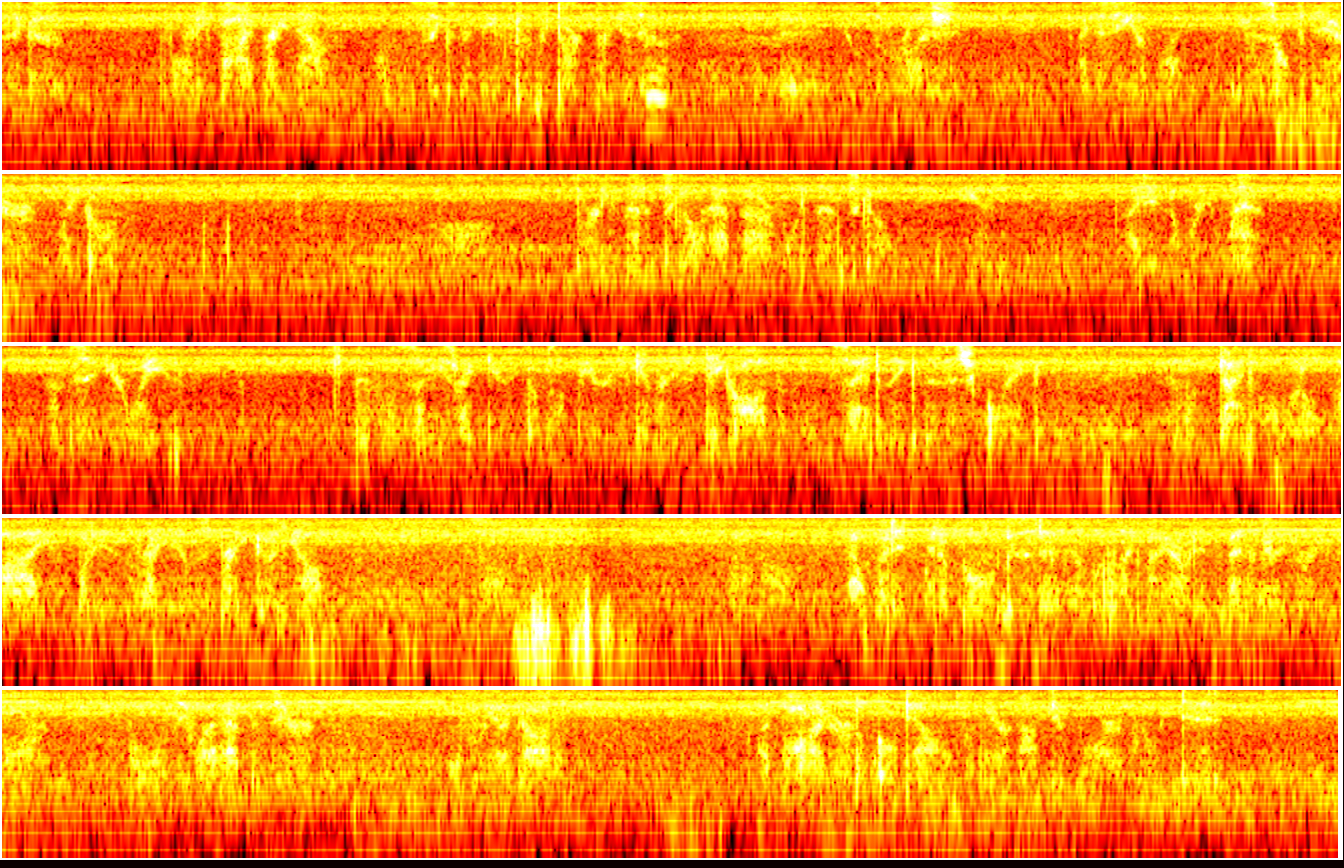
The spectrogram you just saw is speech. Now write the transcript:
6:45 right now. It's almost 6:50. It's gonna be dark pretty soon. It was a rush. I see him. He was over there, like um, 30 minutes ago, half hour, 40 minutes ago, and I didn't know where he went. So I'm sitting here waiting. And all of a sudden he's right there. He comes up here. He's getting ready to take off. So I had to make a decision quick. It looked kind of a little high, but in the right, it was pretty good, you know. So I don't know. I hope I didn't hit a bone because it, it looked like my arrow didn't penetrate very far. But we'll see what happens here. Hopefully I got him. I thought I heard him go down over there, not too far. I really did.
